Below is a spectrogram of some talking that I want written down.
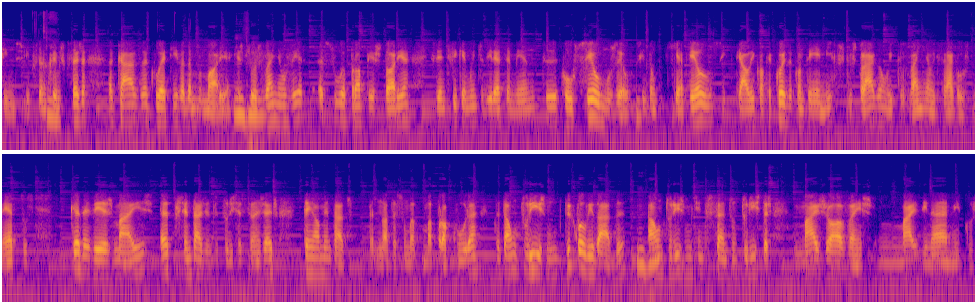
Sines e, portanto, claro. queremos que seja a casa coletiva da memória, que uhum. as pessoas venham ver a sua própria história, que se identifiquem muito diretamente com o seu museu, sintam que é deles e que há ali qualquer coisa, têm amigos que os tragam e que venham e que tragam os netos. Cada vez mais a percentagem de turistas estrangeiros tem aumentado nota-se uma, uma, procura. Portanto, há um turismo de qualidade, uhum. há um turismo muito interessante, um turistas mais jovens, mais dinâmicos,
